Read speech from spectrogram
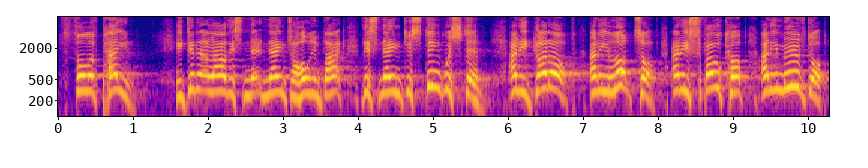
full of pain. He didn't allow this name to hold him back. This name distinguished him. And he got up and he looked up and he spoke up and he moved up.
